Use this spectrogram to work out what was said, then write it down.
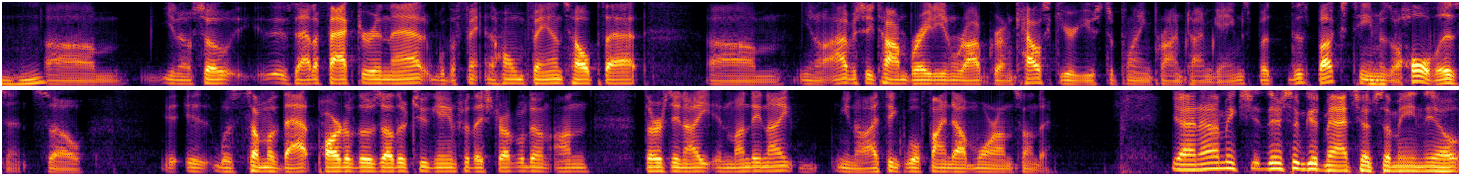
Mm-hmm. Um, you know, so is that a factor in that? Will the, fa- the home fans help that? Um, you know, obviously Tom Brady and Rob Gronkowski are used to playing primetime games, but this Bucks team mm-hmm. as a whole isn't. So, it, it, was some of that part of those other two games where they struggled on, on Thursday night and Monday night. You know, I think we'll find out more on Sunday. Yeah, and I make sure there's some good matchups. I mean, you know,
